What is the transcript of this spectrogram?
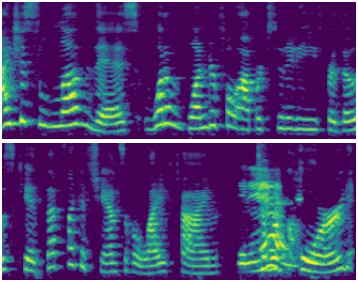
I just love this. What a wonderful opportunity for those kids. That's like a chance of a lifetime It to is. record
